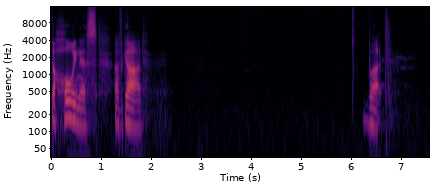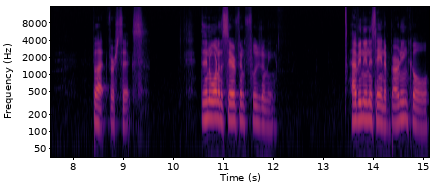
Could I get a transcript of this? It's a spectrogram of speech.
the holiness of God. But, but, verse 6 Then one of the seraphim flew to me, having in his hand a burning coal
